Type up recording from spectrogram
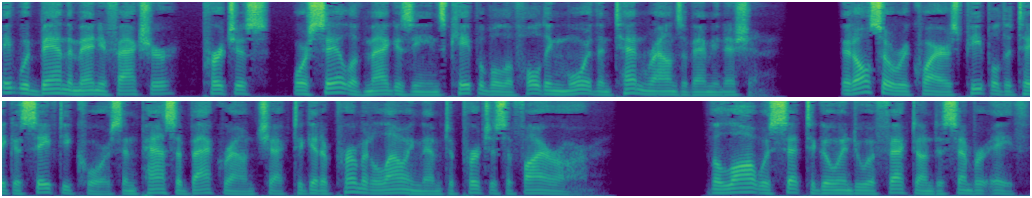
It would ban the manufacture, purchase, or sale of magazines capable of holding more than 10 rounds of ammunition. It also requires people to take a safety course and pass a background check to get a permit allowing them to purchase a firearm. The law was set to go into effect on December 8,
